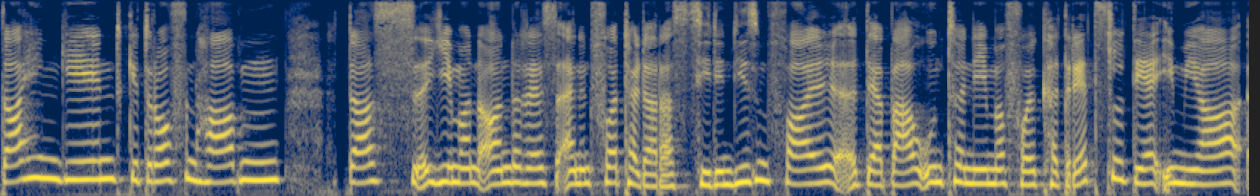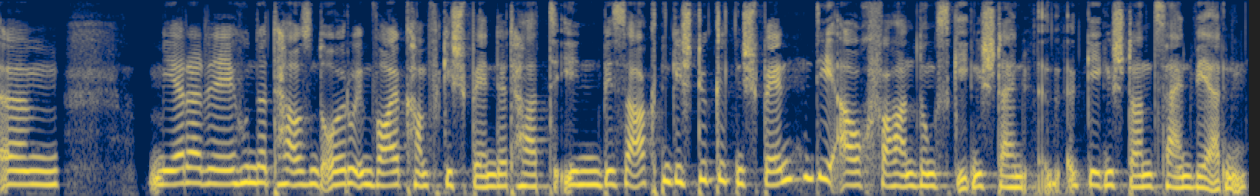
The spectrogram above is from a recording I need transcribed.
dahingehend getroffen haben, dass jemand anderes einen Vorteil daraus zieht. In diesem Fall der Bauunternehmer Volker Dretzel, der im Jahr ähm, mehrere hunderttausend Euro im Wahlkampf gespendet hat, in besagten gestückelten Spenden, die auch Verhandlungsgegenstand äh, sein werden.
